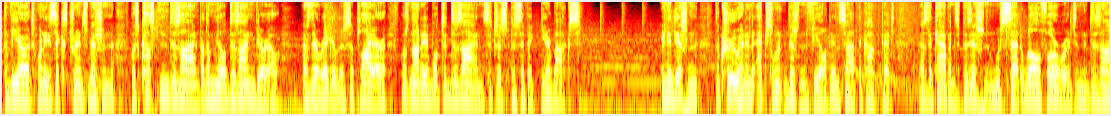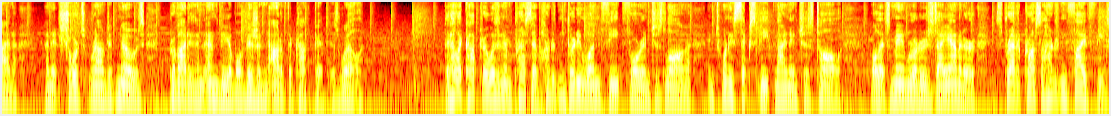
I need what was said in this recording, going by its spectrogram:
the VR26 transmission was custom designed by the Mil Design Bureau, as their regular supplier was not able to design such a specific gearbox. In addition, the crew had an excellent vision field inside the cockpit, as the cabin's position was set well forwards in the design, and its short, rounded nose provided an enviable vision out of the cockpit as well. The helicopter was an impressive 131 feet 4 inches long and 26 feet 9 inches tall, while its main rotor's diameter spread across 105 feet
